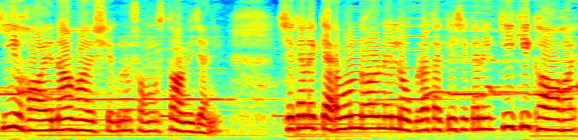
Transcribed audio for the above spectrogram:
কি হয়, না হয় সেগুলো সমস্ত আমি জানি। সেখানে কেমন ধরনের লোকরা থাকে, সেখানে কি কি খাওয়া হয়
